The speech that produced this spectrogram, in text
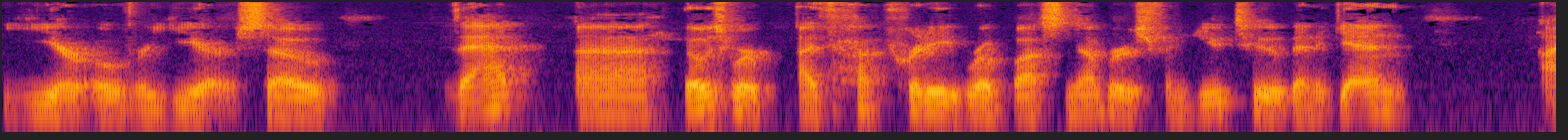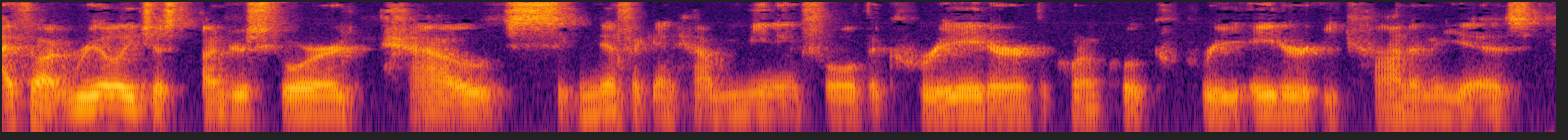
year over year. So that uh, those were, I thought, pretty robust numbers from YouTube. And again, I thought really just underscored how significant, how meaningful the creator, the quote unquote creator economy is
